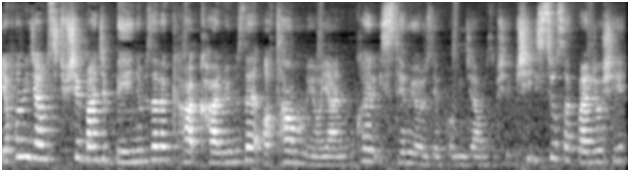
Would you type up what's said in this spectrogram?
yapamayacağımız hiçbir şey bence beynimize ve ka- kalbimize atanmıyor. Yani bu kadar istemiyoruz yapamayacağımız bir şey. Bir şey istiyorsak bence o şeyi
